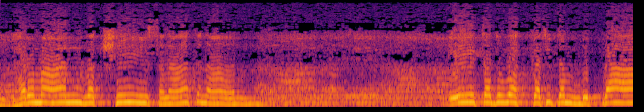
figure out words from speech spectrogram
धर्मान् वक्षे सनातनान्। एतद्वः कथितम् विप्रा।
